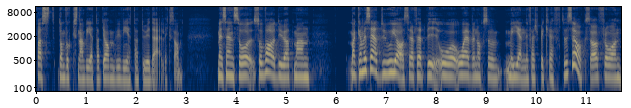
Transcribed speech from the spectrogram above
fast de vuxna vet att ja, men vi vet att du är där liksom. Men sen så, så var det ju att man, man kan väl säga att du och jag, för att vi, och, och även också med Jennifers bekräftelse också från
